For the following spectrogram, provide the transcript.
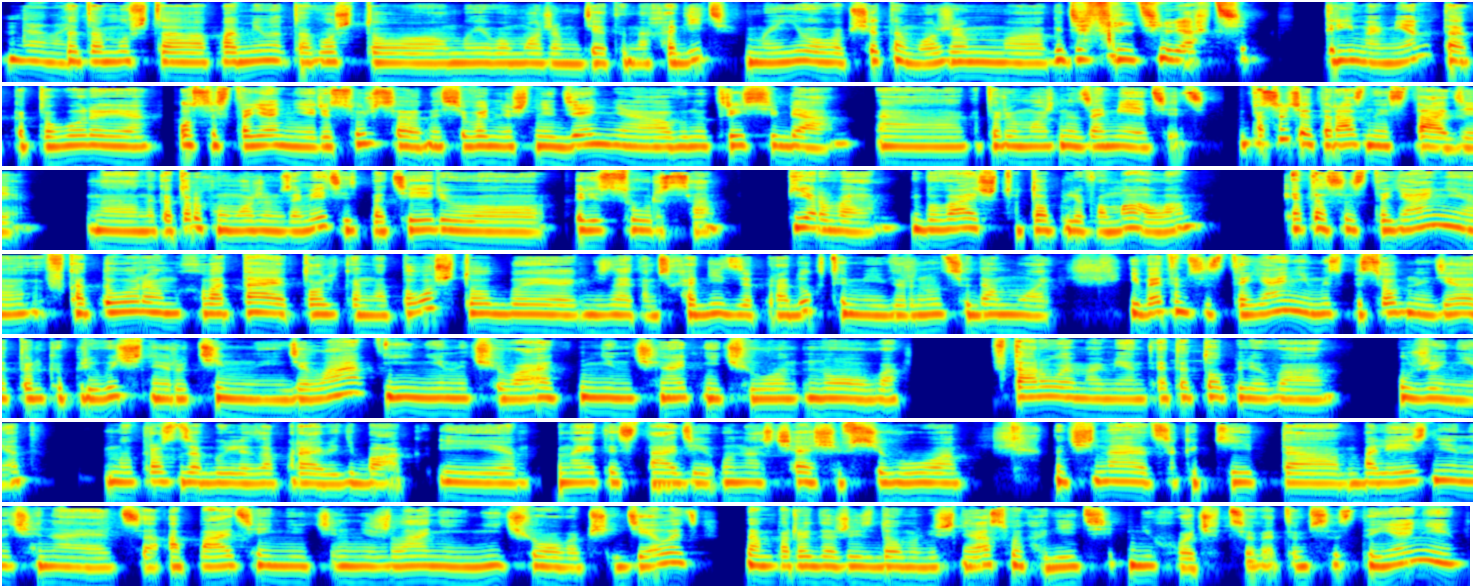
Давай. Потому что помимо того, что мы его можем где-то находить, мы его вообще-то можем а, где-то и терять три момента, которые по состоянию ресурса на сегодняшний день э, внутри себя, э, которые можно заметить. По сути, это разные стадии, э, на которых мы можем заметить потерю ресурса. Первое. Бывает, что топлива мало, это состояние, в котором хватает только на то, чтобы, не знаю, там, сходить за продуктами и вернуться домой. И в этом состоянии мы способны делать только привычные рутинные дела и не, ночевать, не начинать ничего нового. Второй момент — это топлива уже нет мы просто забыли заправить бак. И на этой стадии у нас чаще всего начинаются какие-то болезни, начинается апатия, нежелание ничего вообще делать. Нам порой даже из дома лишний раз выходить не хочется в этом состоянии.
